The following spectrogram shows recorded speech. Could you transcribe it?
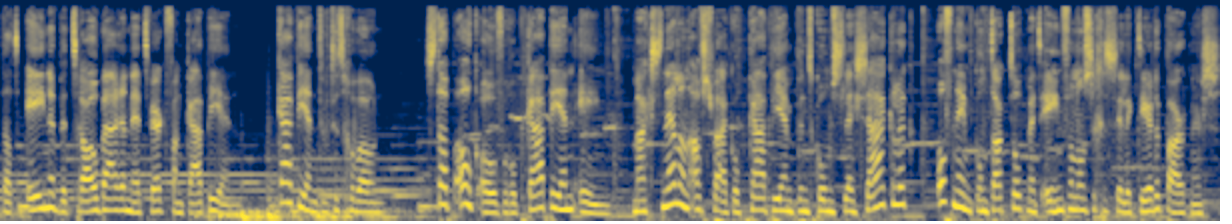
dat ene betrouwbare netwerk van KPN. KPN doet het gewoon. Stap ook over op KPN1. Maak snel een afspraak op kpn.com zakelijk... of neem contact op met een van onze geselecteerde partners.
